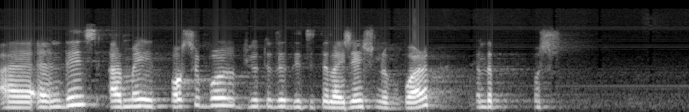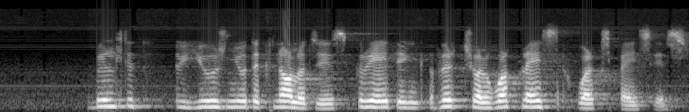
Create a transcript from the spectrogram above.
Uh, and these are made possible due to the digitalization of work and the possibility to use new technologies, creating virtual workplace workspaces.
